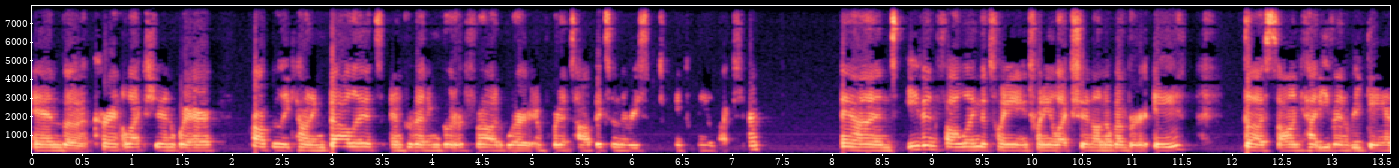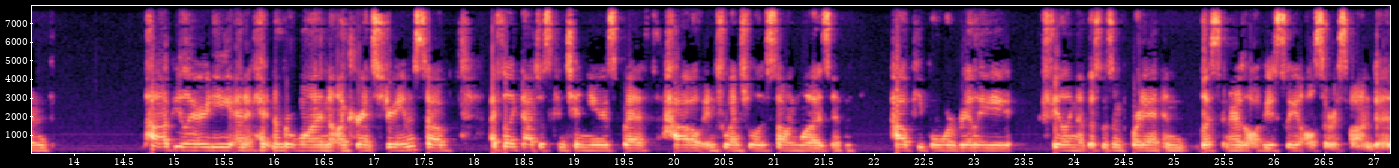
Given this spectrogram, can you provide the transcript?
and the current election where properly counting ballots and preventing voter fraud were important topics in the recent 2020 election. And even following the 2020 election on November 8th, the song had even regained popularity and it hit number one on current streams. So I feel like that just continues with how influential the song was and how people were really feeling that this was important, and listeners obviously also responded.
